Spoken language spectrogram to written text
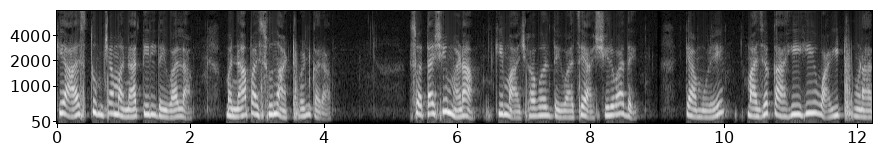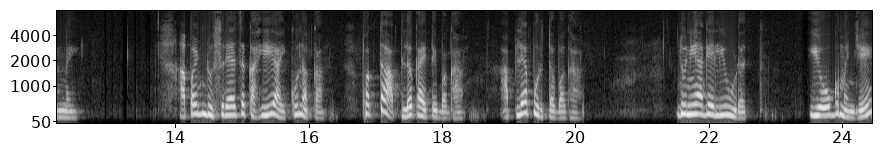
की आज तुमच्या मनातील देवाला मनापासून आठवण करा. स्वतःशी म्हणा की माझ्यावर देवाचे आशीर्वाद आहेत. त्यामुळे माझं काहीही वाईट होणार नाही. आपण दुसऱ्याचं काहीही ऐकू नका. फक्त आपलं काय ते बघा. आपल्यापुरतं बघा. दुनिया गेली उडत. योग म्हणजे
